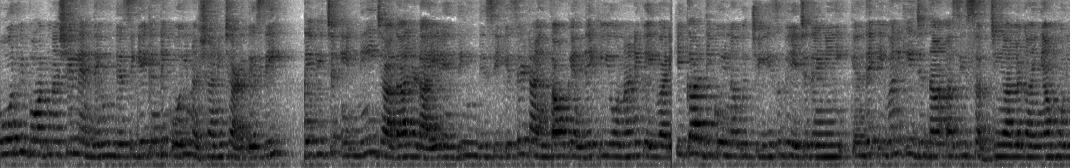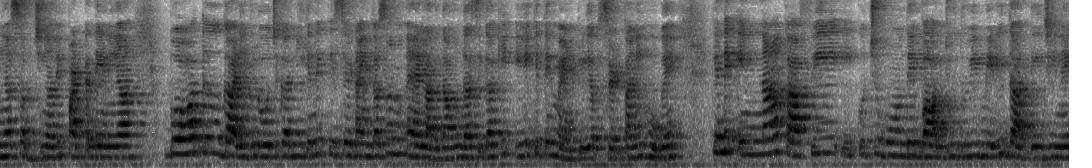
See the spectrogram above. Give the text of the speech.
ਹੋਰ ਵੀ ਬਹੁਤ ਨਸ਼ੇ ਲੈਂਦੇ ਹੁੰਦੇ ਸੀਗੇ। ਕਹਿੰਦੇ ਕੋਈ ਨਸ਼ਾ ਨਹੀਂ ਛੱਡਦੇ ਸੀ। ਦੇ ਵਿੱਚ ਇੰਨੀ ਜ਼ਿਆਦਾ ਲੜਾਈ ਰਹਿੰਦੀ ਹੁੰਦੀ ਸੀ, ਕਿਸੇ ਟਾਈਮ ਤਾਂ ਉਹ ਕਹਿੰਦੇ ਕਿ ਉਹਨਾਂ ਨੇ ਕਈ ਵਾਰੀ ਕਿ ਘਰ ਦੀ ਕੋਈ ਨਾ ਕੋਈ ਚੀਜ਼ ਵੇਚ ਦੇਣੀ, ਕਹਿੰਦੇ ਇਵਨ ਕਿ ਜਿੱਦਾਂ ਅਸੀਂ ਸਬਜ਼ੀਆਂ ਲਗਾਈਆਂ ਹੋਣੀਆਂ, ਸਬਜ਼ੀਆਂ ਵੀ ਪੱਟ ਦੇਣੀਆਂ, ਬਹੁਤ ਗਾਲੀ ਗਲੋਚ ਕਰਨੀ, ਕਹਿੰਦੇ ਕਿਸੇ ਟਾਈਮ ਤਾਂ ਸਾਨੂੰ ਐ ਲੱਗਦਾ ਹੁੰਦਾ ਸੀਗਾ ਕਿ ਇਹ ਕਿਤੇ ਮੈਂਟਲੀ ਅਪਸੈਟ ਤਾਂ ਨਹੀਂ ਹੋ ਗਏ। ਕਹਿੰਦੇ ਇੰਨਾ ਕਾਫੀ ਕੁਝ ਹੋਣ ਦੇ ਬਾਵਜੂਦ ਵੀ ਮੇਰੀ ਦਾਦੀ ਜੀ ਨੇ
